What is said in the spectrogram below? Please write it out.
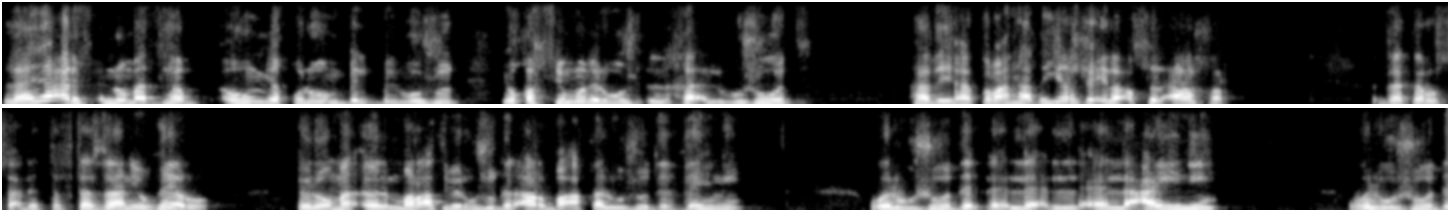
لا يعرف إنه مذهب هم يقولون بال- بالوجود يقسمون الوجود هذه طبعا هذا يرجع إلى أصل آخر. ذكروا السعد التفتزاني وغيره م- مراتب الوجود الاربعه قال الوجود الذهني والوجود ال- ال- ال- العيني والوجود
